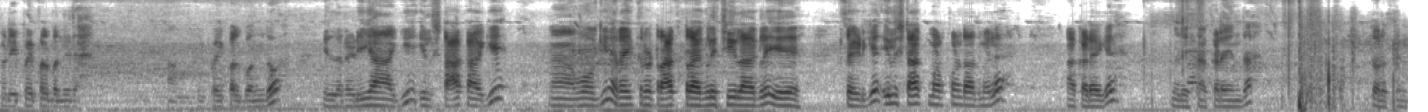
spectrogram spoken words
ನೋಡಿ ಈ ಪೈಪಲ್ಲಿ ಬಂದಿದೆ. ಹಾಂ ಈ ಪೈಪಲ್ಲಿ ಬಂದು ಇಲ್ಲಿ ರೆಡಿಯಾಗಿ ಇಲ್ಲಿ ಸ್ಟಾಕ್ ಆಗಿ ಹೋಗಿ ರೈತರು ಟ್ರಾಕ್ಟರ್ ಆಗಲಿ, ಚೀಲ ಆಗಲಿ ಸೈಡ್ಗೆ ಇಲ್ಲಿ ಸ್ಟಾಕ್ ಮಾಡ್ಕೊಂಡಾದ್ಮೇಲೆ ಆ ಕಡೆಗೆ ನೋಡಿ, ಆ ಕಡೆಯಿಂದ ತೋರಿಸ್ತೀನಿ.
